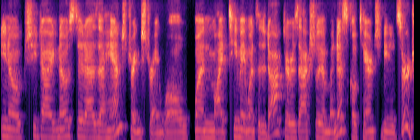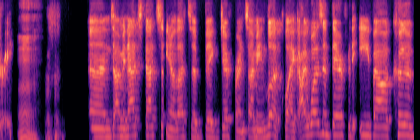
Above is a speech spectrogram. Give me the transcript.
you know, she diagnosed it as a hamstring strain. Well, when my teammate went to the doctor, it was actually a meniscal tear and she needed surgery. Mm. And I mean, that's that's you know that's a big difference. I mean, look, like I wasn't there for the eval. Could have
